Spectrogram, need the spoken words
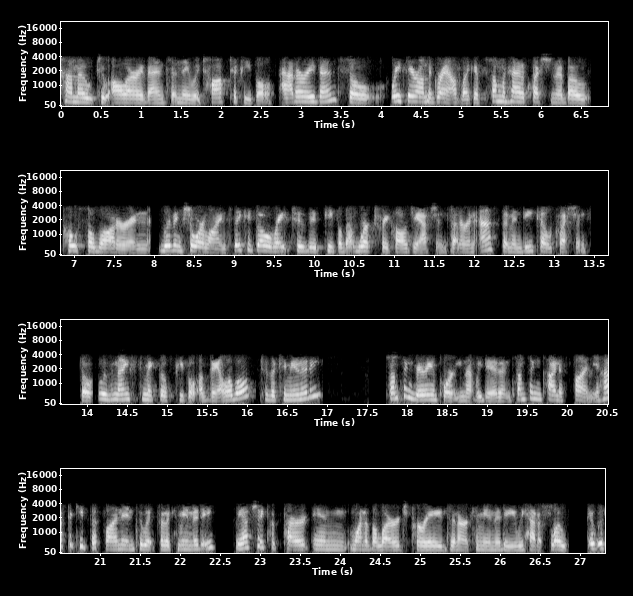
come out to all our events and they would talk to people at our events. So right there on the ground, like if someone had a question about coastal water and living shorelines, they could go right to the people that worked for Ecology Action Center and ask them in detailed questions. So it was nice to make those people available to the community something very important that we did and something kind of fun. You have to keep the fun into it for the community. We actually took part in one of the large parades in our community. We had a float. It was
